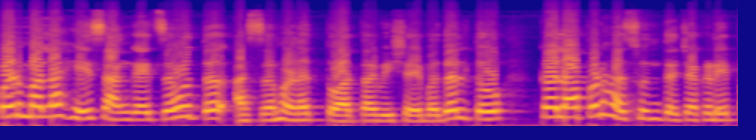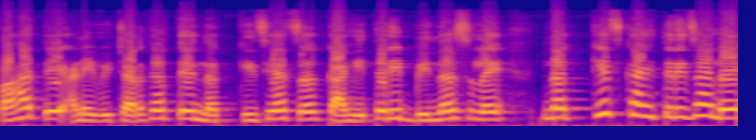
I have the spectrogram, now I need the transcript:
पण मला हे सांगायचं होतं असं म्हणत तो आता विषय बदलतो. कला पण हसून त्याच्याकडे पाहते आणि विचार करते नक्कीच याचं काहीतरी बिनसलंय नक्कीच काहीतरी झालंय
